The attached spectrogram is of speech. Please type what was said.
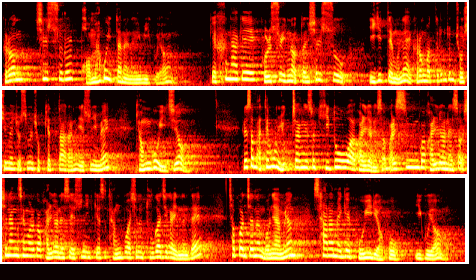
그런 실수를 범하고 있다는 의미고요. 흔하게 볼 수 있는 어떤 실수이기 때문에 그런 것들은 좀 조심해 줬으면 좋겠다라는 예수님의 경고이지요. 그래서 마태복음 6장에서 기도와 관련해서 말씀과 관련해서 신앙생활과 관련해서 예수님께서 당부하시는 두 가지가 있는데 첫 번째는 뭐냐면 사람에게 보이려고 이고요.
